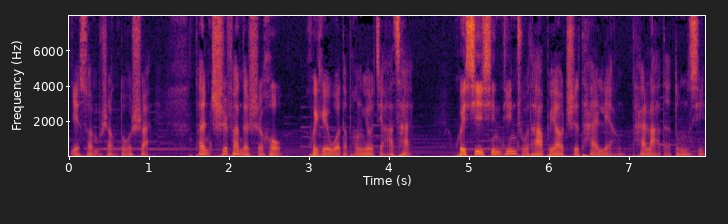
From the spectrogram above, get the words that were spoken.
也算不上多帅，但吃饭的时候会给我的朋友夹菜，会细心叮嘱他不要吃太凉太辣的东西。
